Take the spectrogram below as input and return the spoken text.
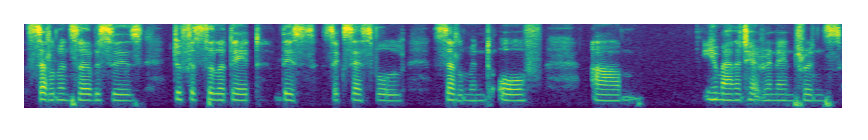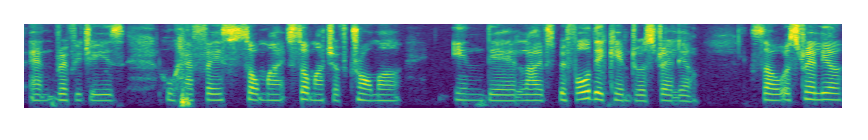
settlement services to facilitate this successful settlement of um, humanitarian entrants and refugees who have faced so much so much of trauma in their lives before they came to Australia. So Australia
